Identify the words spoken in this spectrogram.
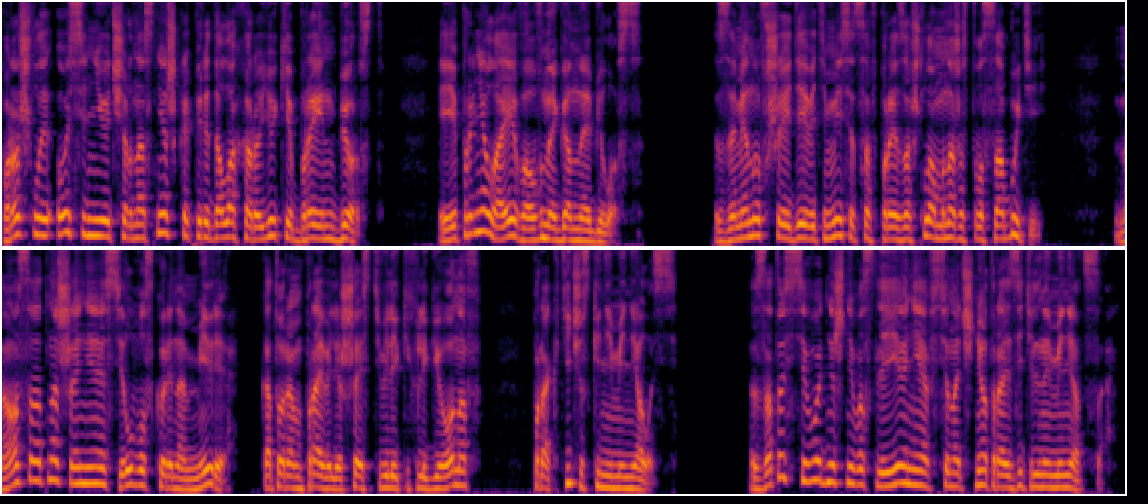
Прошлой осенью Черноснежка передала Харуюке Брейнбёрст и приняла его в Неганебилос. За минувшие 9 месяцев произошло множество событий, но соотношение сил в ускоренном мире, которым правили шесть великих легионов, практически не менялось. Зато с сегодняшнего слияния все начнет разительно меняться –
